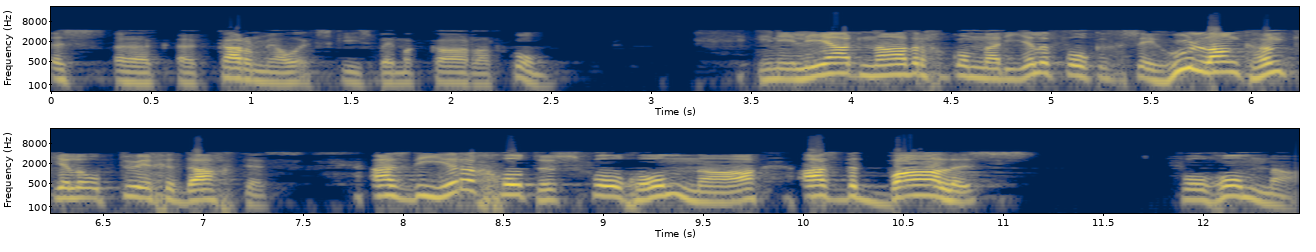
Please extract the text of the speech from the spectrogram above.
is 'n uh, uh, Karmel, ekskuus, bymekaar laat kom. En Elia het nader gekom na die hele volk en gesê: "Hoe lank hink julle op twee gedagtes? As die Here God is, volg hom na, as dit Baal is, volg hom na.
